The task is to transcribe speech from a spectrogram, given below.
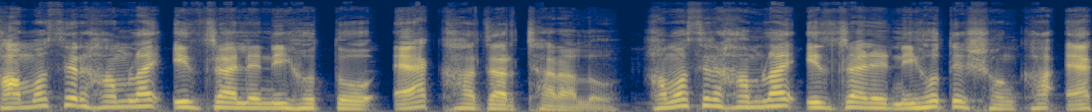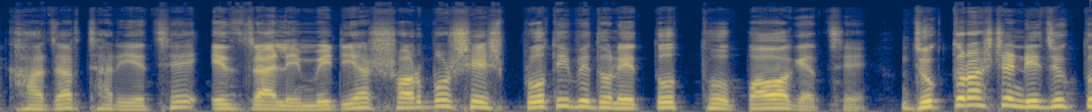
হামাসের হামলায় ইসরায়েলে নিহত এক হাজার ছাড়ালো। হামাসের হামলায় ইসরায়েলের নিহতের সংখ্যা এক হাজার ছাড়িয়েছে। ইসরায়েলি মিডিয়ার সর্বশেষ প্রতিবেদনে তথ্য পাওয়া গেছে। যুক্তরাষ্ট্রে নিযুক্ত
